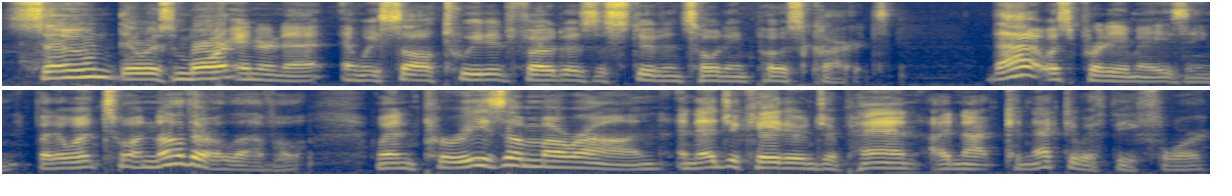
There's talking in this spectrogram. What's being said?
Soon, there was more internet, and we saw tweeted photos of students holding postcards. That was pretty amazing, but it went to another level when Parisa Mehran, an educator in Japan I'd not connected with before,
